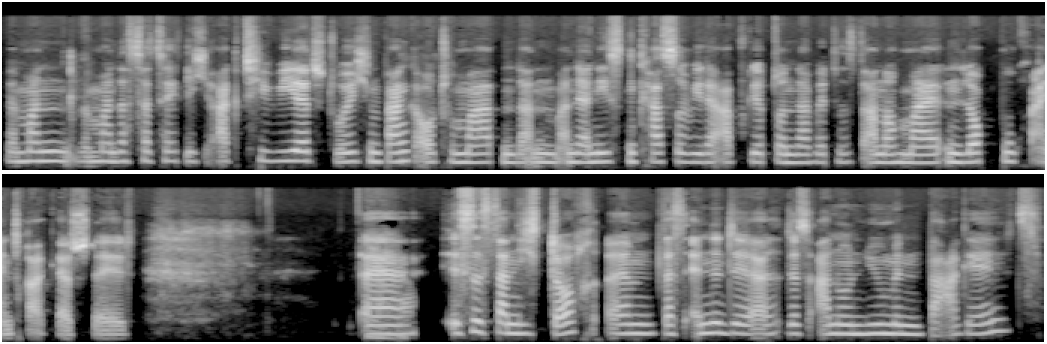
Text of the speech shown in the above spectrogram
Wenn man, wenn man das tatsächlich aktiviert durch einen Bankautomaten, dann an der nächsten Kasse wieder abgibt und da wird es da nochmal ein Logbucheintrag erstellt äh, ist es dann nicht doch ähm, das Ende der, des anonymen Bargelds?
